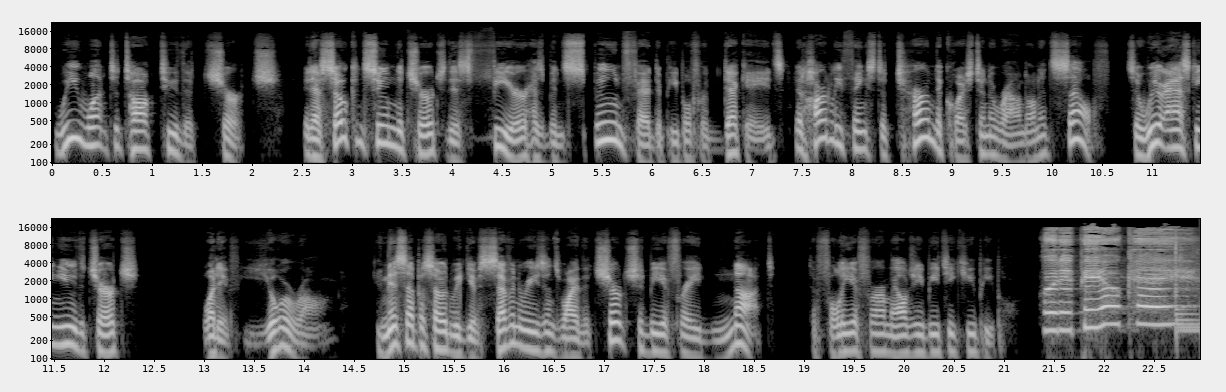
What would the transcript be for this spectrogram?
we want to talk to the church. It has so consumed the church, this fear has been spoon fed to people for decades, it hardly thinks to turn the question around on itself. So we're asking you, the church, what if you're wrong? In this episode, we give seven reasons why the church should be afraid not to fully affirm LGBTQ people. Would it be okay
